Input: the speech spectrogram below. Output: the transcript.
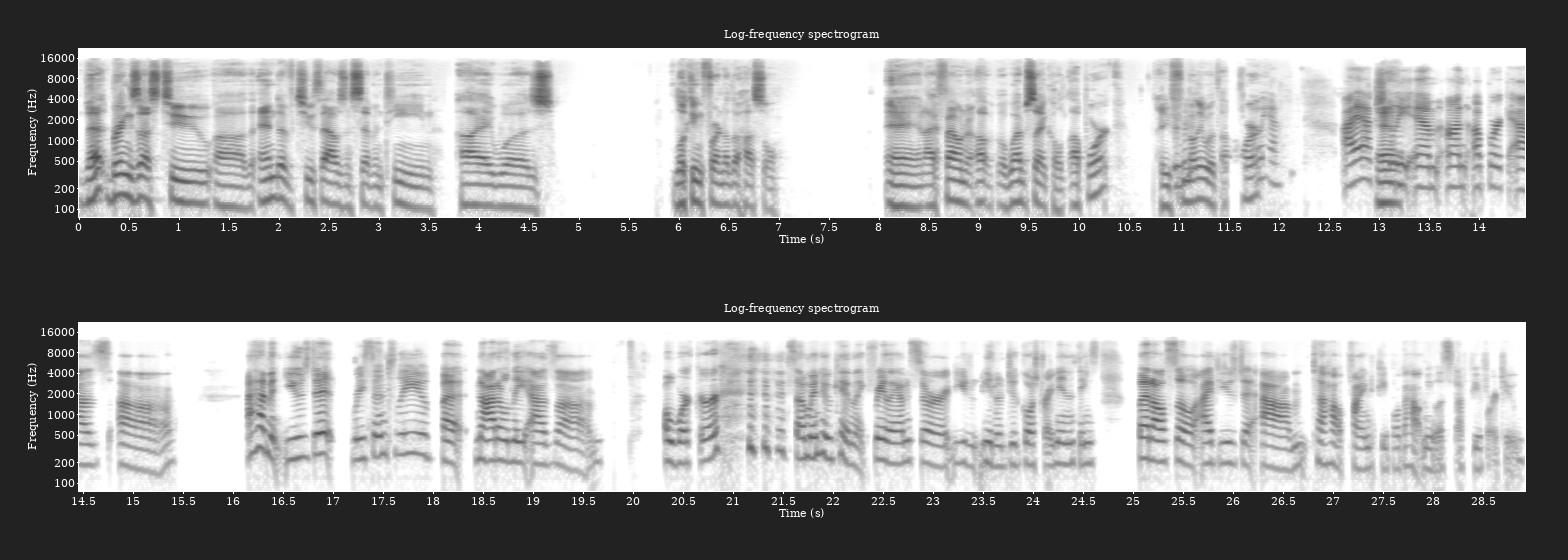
that brings us to uh, the end of 2017. I was looking for another hustle, and I found a, a website called Upwork. Are you mm-hmm. familiar with Upwork? Oh yeah, I actually and, am on Upwork as uh I haven't used it recently, but not only as a um, a worker, someone who can like freelance or you you know do ghostwriting and things, but also I've used it um to help find people to help me with stuff before too.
